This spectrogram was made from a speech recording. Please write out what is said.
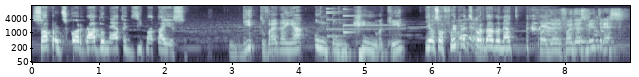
Só pra discordar do Neto e desempatar isso. Guito vai ganhar um pontinho aqui, E eu só fui pra Olha. discordar do Neto. Foi, do- foi 2003.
